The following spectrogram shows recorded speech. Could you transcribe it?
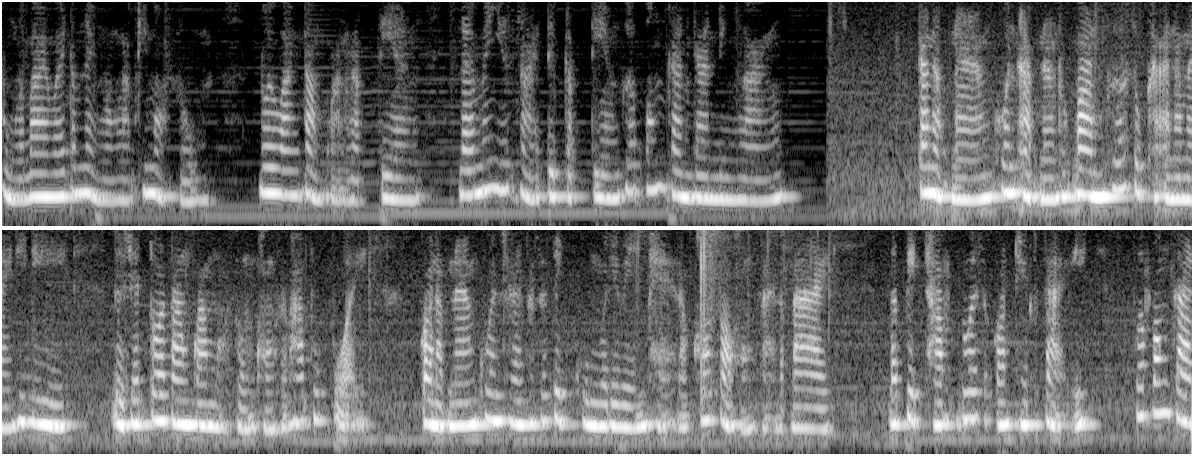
ถุงระบายไว้ตำแหน่งรองรับที่เหมาะสม โดยวางต่ำกว่าระดับเตียง และไม่ยึดสายติดกับเตียงเพื่อป้องกันการดึงรั้ง การอาบน้ำควรอาบน้ำทุกวันเพื่อสุขอนามัยที่ดี หรือเช็ดตัวตามความเหมาะสมของสภาพผู้ป่วย ก่อนอาบน้ำควรใช้พลาสติกคลุมบริเวณแผลและข้อต่อของสายระบาย และปิดทับด้วยสกอตเทปใส เพื่อป้องกัน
